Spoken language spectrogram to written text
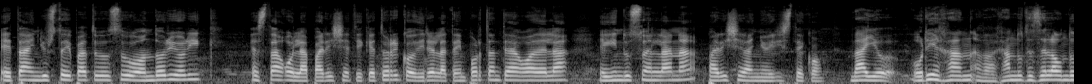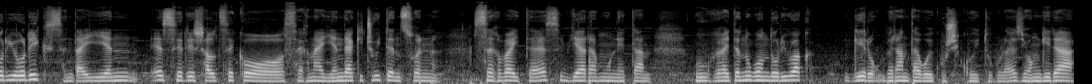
eta injustu aipatu duzu ondoriorik ez dagoela Parisetik etorriko direla eta importanteagoa dela egin duzuen lana Pariseraino iristeko. Bai, hori egan, ba, dut ez dela ondori horik, zenta hien ez ere saltzeko zer nahi, jendeak itxuiten zuen zerbait ez, biharamunetan. Gaiten dugu ondorioak gero berantago ikusiko ditugula, ez? Joan gira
